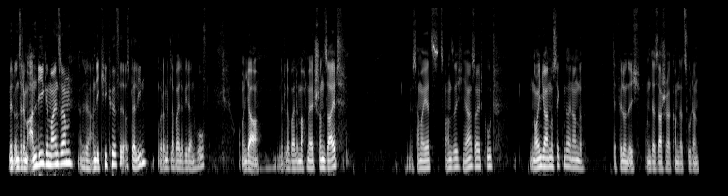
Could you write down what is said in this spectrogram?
Mit unserem Andi gemeinsam, also der Andi Kiekhöfel aus Berlin oder mittlerweile wieder in Hof. Und ja, mittlerweile machen wir jetzt schon seit, was haben wir jetzt, 20, ja, seit gut neun Jahren Musik miteinander. Der Phil und ich. Und der Sascha kommt dazu dann.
